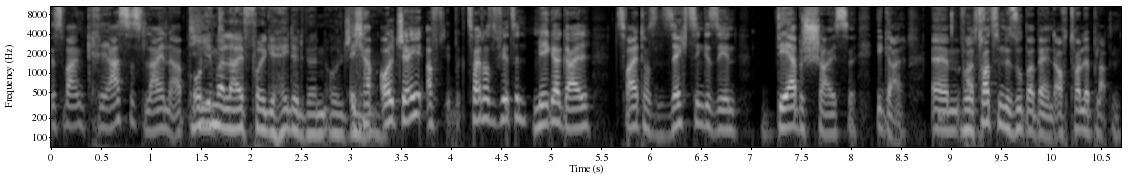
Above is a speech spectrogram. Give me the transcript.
Es war ein krasses Line-Up. Die Und- immer live voll gehatet werden, OG. ich habe All J auf 2014 mega geil, 2016 gesehen, derbe Scheiße. Egal. Ähm, war trotzdem eine super Band, auch tolle Platten.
